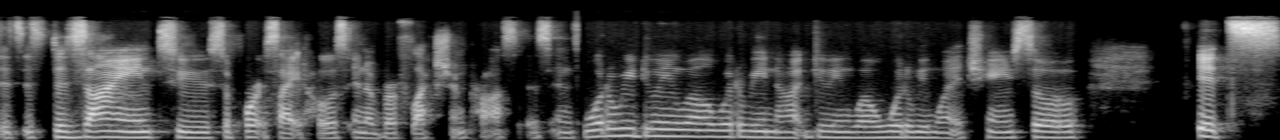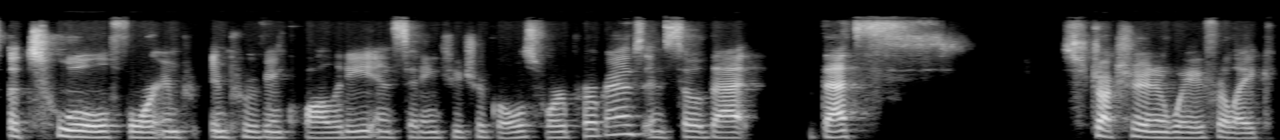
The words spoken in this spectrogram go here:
It's, it's, designed to support site hosts in a reflection process. And what are we doing well? What are we not doing well? What do we want to change? So it's a tool for imp- improving quality and setting future goals for programs. And so that that's structured in a way for like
